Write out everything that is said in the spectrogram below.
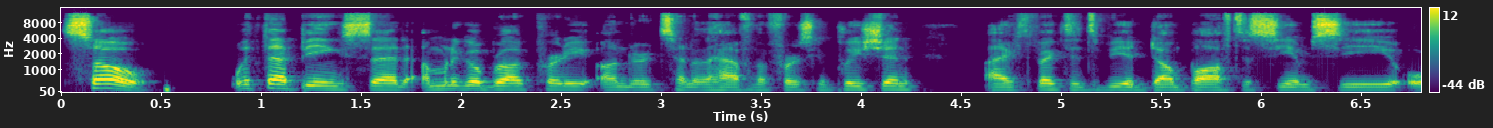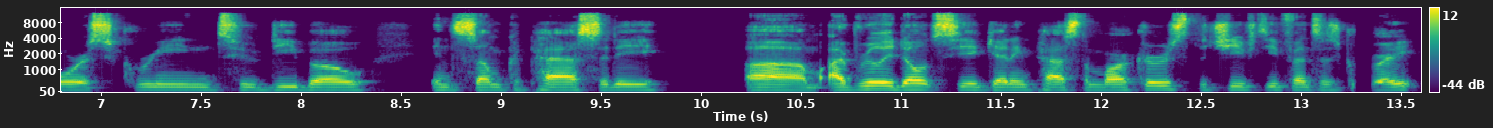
So, with that being said, I'm going to go Brock Purdy under 10 and a half in the first completion. I expect it to be a dump off to CMC or a screen to Deebo in some capacity. Um, I really don't see it getting past the markers. The Chiefs defense is great,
